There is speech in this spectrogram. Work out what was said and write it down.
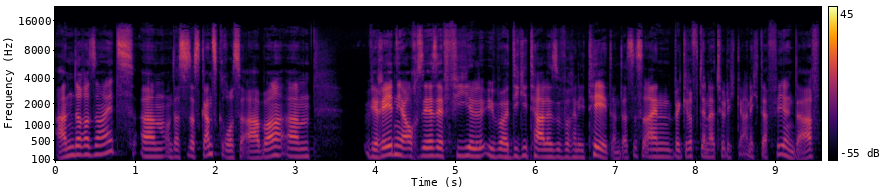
Andererseits, ähm, und das ist das ganz große Aber, ähm, wir reden ja auch sehr, sehr viel über digitale Souveränität. Und das ist ein Begriff, der natürlich gar nicht da fehlen darf.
